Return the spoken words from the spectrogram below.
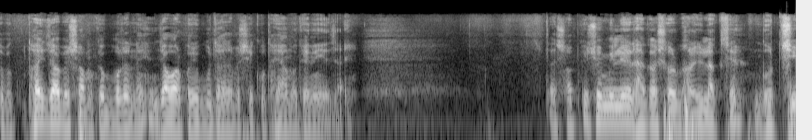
তবে কোথায় যাবে সে আমাকে বলে নেই, যাওয়ার পরে বোঝা যাবে সে কোথায় আমাকে নিয়ে যায়। তাই সব কিছু মিলিয়ে ঢাকা শহর ভালোই লাগছে, ঘুরছি।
